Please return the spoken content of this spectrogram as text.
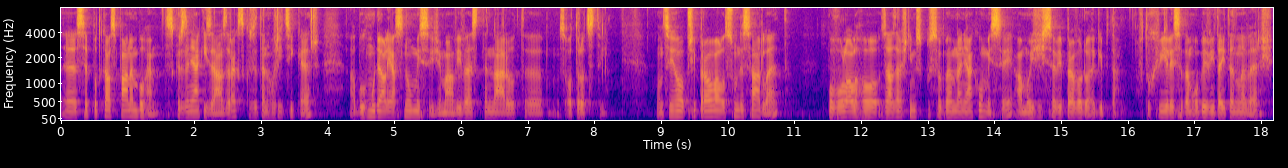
eh, se potkal s Pánem Bohem. Skrze nějaký zázrak, skrze ten hořící keř a Bůh mu dal jasnou misi, že má vyvést ten národ eh, z otroctví. On si ho připravoval 80 let, povolal ho zázračným způsobem na nějakou misi a Mojžíš se vypravil do Egypta. V tu chvíli se tam objeví tady tenhle verš,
